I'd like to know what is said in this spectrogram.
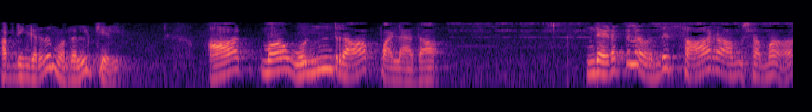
அப்படிங்கறது முதல் கேள்வி. ஆத்மா ஒன்றா பலதா? இந்த இடத்துல வந்து சாராம்சமா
